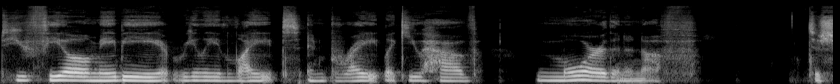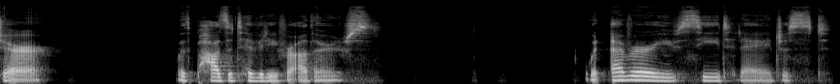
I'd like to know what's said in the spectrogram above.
Do you feel maybe really light and bright, like you have more than enough to share with positivity for others? Whatever you see today, just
